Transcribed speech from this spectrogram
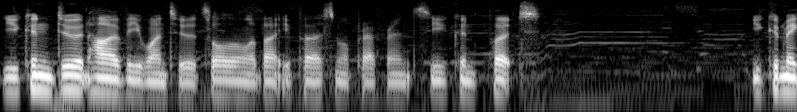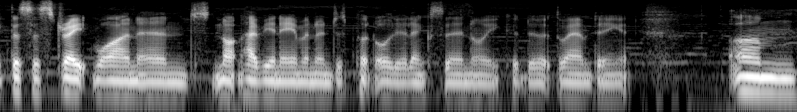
you can do it however you want to. It's all about your personal preference. You can put you could make this a straight one and not have your name in and just put all your links in, or you could do it the way I'm doing it. Um,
